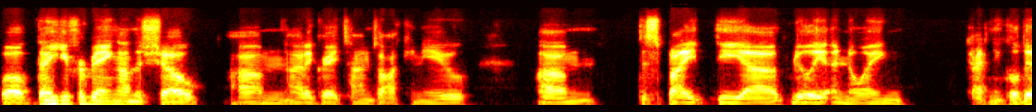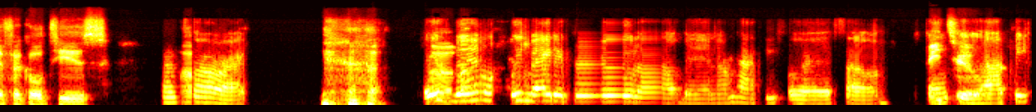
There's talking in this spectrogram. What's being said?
well, thank you for being on the show. Um, I had a great time talking to you, um, despite the uh, really annoying technical difficulties. That's uh, all right. it's uh, been, we made it through though, Ben. I'm happy for it. So thank you. I appreciate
